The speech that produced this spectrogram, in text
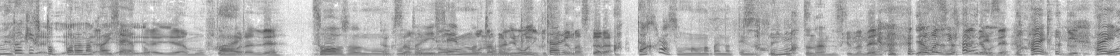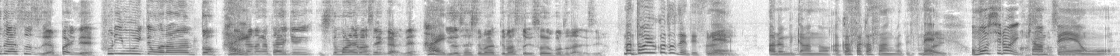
んだけ太っ腹な会社やと。いやいやもう太っ腹でね、そうそうもう本当に僕の専務とお腹にもお肉ついてますから。あだからそんなお腹になってるんですそういうことなんですけどね。いやまあ 確かにでもね、とにかく、はい。オーダースーツでやっぱりね振り向いてもらわんと、はい。なかなか体験してもらえませんからね。はい。利用させてもらってますというそういうことなんですよ。まあということでですね、はい。アルミカンの赤坂さんがですね、はい。面白いキャンペーンを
